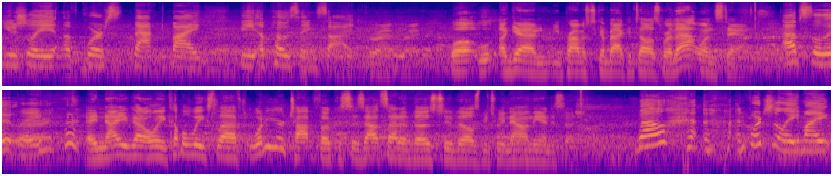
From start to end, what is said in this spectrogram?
usually, of course, backed by the opposing side. Right, right. Well, again, you promised to come back and tell us where that one stands. Absolutely. Right. and now you've got only a couple weeks left. What are your top focuses outside of those two bills between now and the end of session? Well, unfortunately, my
